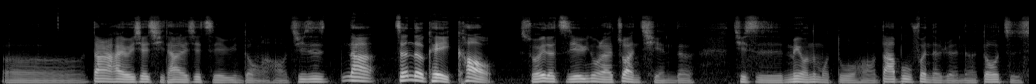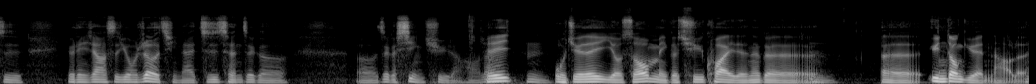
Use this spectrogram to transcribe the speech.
呃，当然还有一些其他的一些职业运动了哈。其实那真的可以靠。所谓的职业运动来赚钱的，其实没有那么多哈。大部分的人呢，都只是有点像是用热情来支撑这个呃这个兴趣了哈。所以，嗯，我觉得有时候每个区块的那个呃运动员好了，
